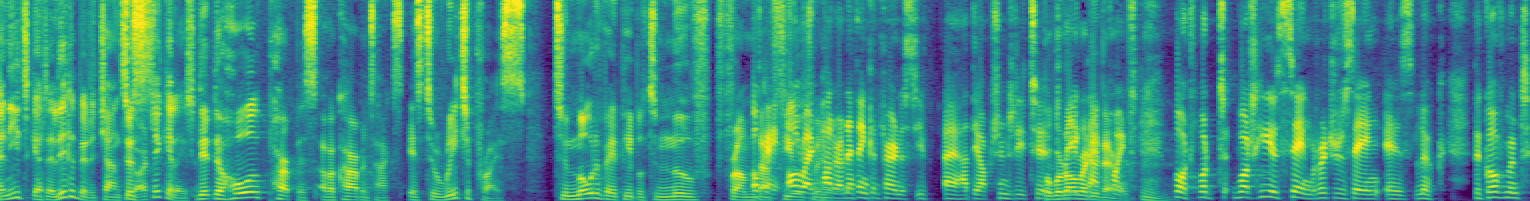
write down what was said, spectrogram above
I need to get a little bit of chance to articulate. The, the whole purpose of a carbon tax is to reach a price to motivate people to move from Okay, that fuel all right, to Peadar, another. and I think in fairness, you've uh, had the opportunity to, But we're make already that there. point. Mm. But what, what he is saying, what Richard is saying is, look, the government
